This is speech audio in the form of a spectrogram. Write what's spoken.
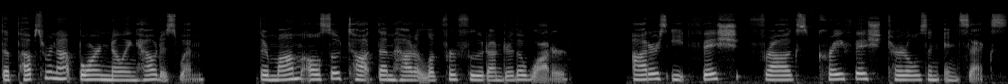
The pups were not born knowing how to swim. Their mom also taught them how to look for food under the water. Otters eat fish, frogs, crayfish, turtles, and insects.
